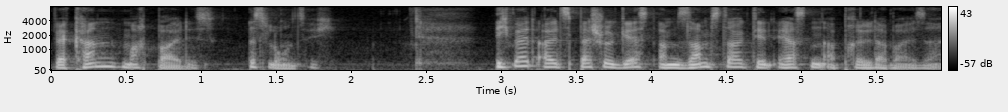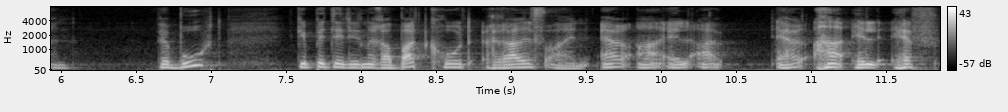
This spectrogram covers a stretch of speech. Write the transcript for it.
Wer kann, macht beides. Es lohnt sich. Ich werde als Special Guest am Samstag, den 1. April dabei sein. Wer bucht, gib bitte den Rabattcode RALF ein. R-A-L-F.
